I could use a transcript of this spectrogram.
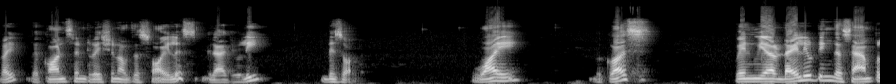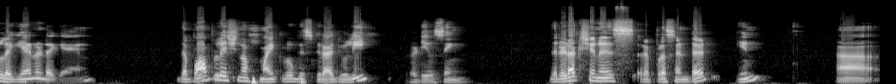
Right the concentration of the soil is gradually dissolved. Why? Because when we are diluting the sample again and again the population of microbe is gradually reducing. The reduction is represented in uh,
